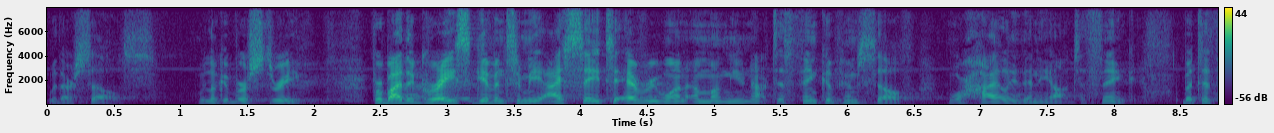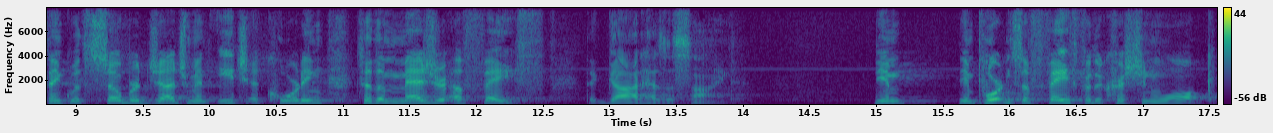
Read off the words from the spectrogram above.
with ourselves. We look at verse 3. For by the grace given to me, I say to everyone among you not to think of himself more highly than he ought to think, but to think with sober judgment, each according to the measure of faith that God has assigned. The, the importance of faith for the Christian walk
